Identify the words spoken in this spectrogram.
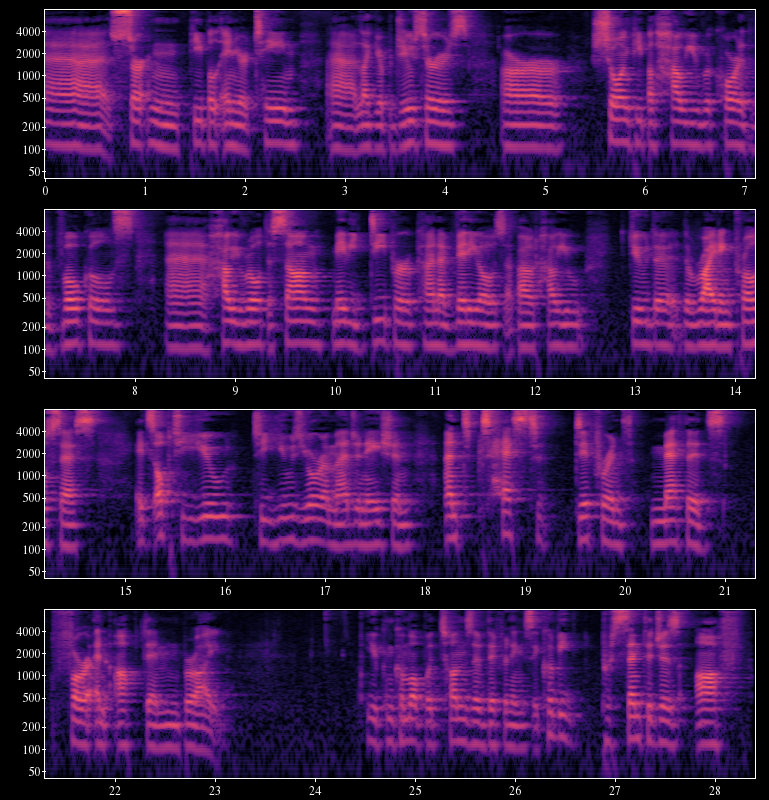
uh, certain people in your team, uh, like your producers, or showing people how you recorded the vocals, uh, how you wrote the song, maybe deeper kind of videos about how you do the, the writing process. It's up to you to use your imagination and to test different methods for an opt in bribe. You can come up with tons of different things. It could be percentages off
